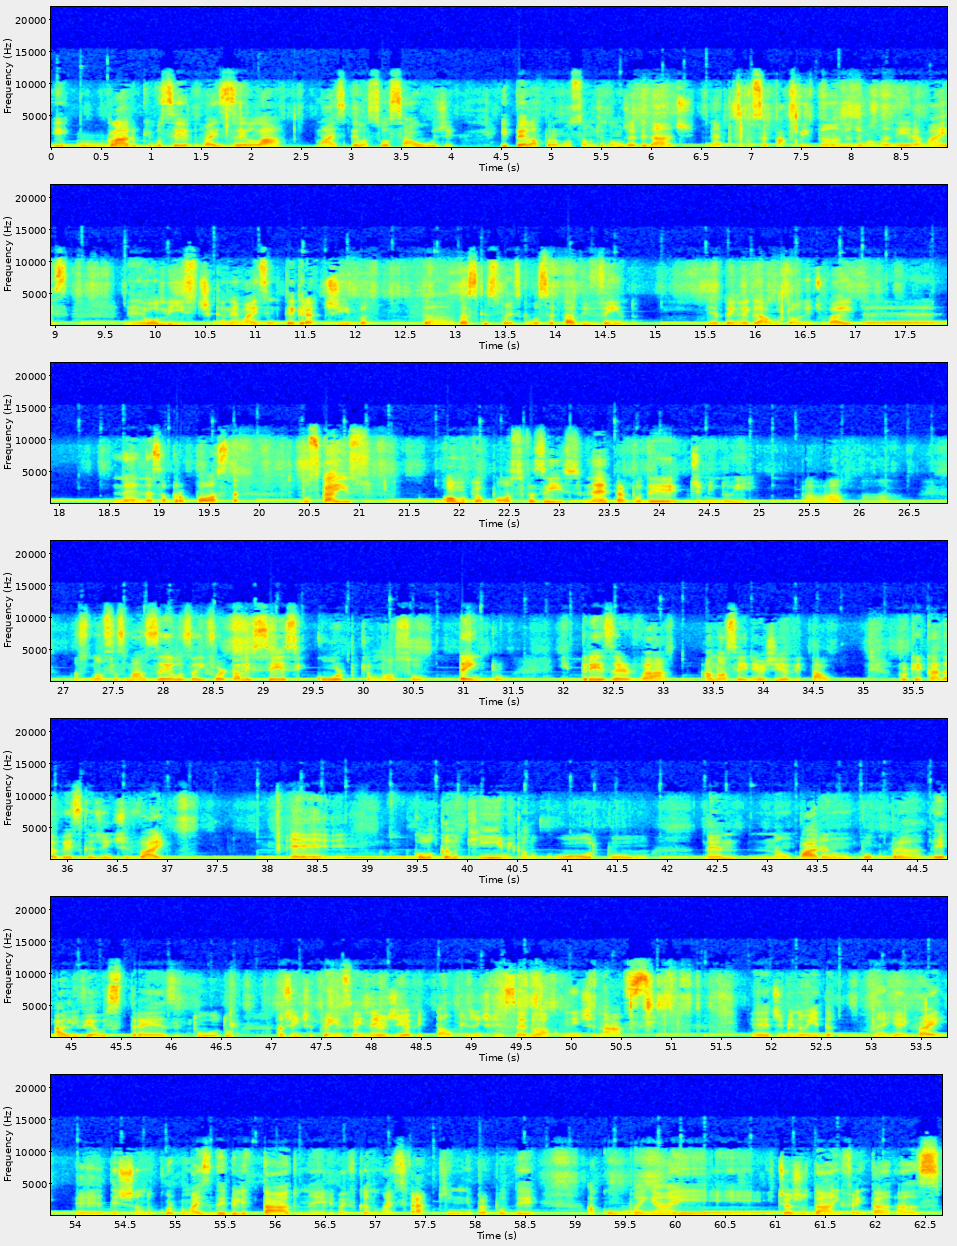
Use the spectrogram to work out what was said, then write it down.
E claro que você vai zelar mais pela sua saúde e pela promoção de longevidade, né? Porque você está cuidando de uma maneira mais é, holística, né? Mais integrativa da, das questões que você está vivendo. E é bem legal. Então a gente vai é, né, nessa proposta, buscar isso. Como que eu posso fazer isso, né, para poder diminuir a, a, as nossas mazelas aí, fortalecer esse corpo que é o nosso templo e preservar a nossa energia vital. Porque cada vez que a gente vai é, colocando química no corpo, ou, né, não parando um pouco para é, aliviar o estresse e tudo, a gente tem essa energia vital que a gente recebe lá quando a gente nasce é, diminuída, né? E aí vai é, deixando o corpo mais debilitado, né? Ele vai ficando mais fraquinho para poder acompanhar e, e, e, te ajudar a enfrentar as,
